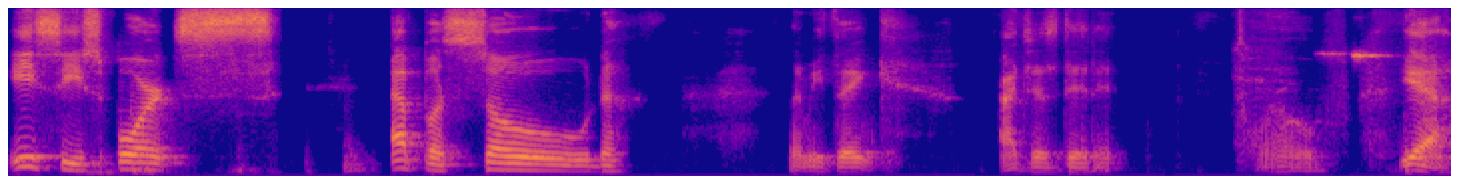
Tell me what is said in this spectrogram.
EC Sports episode. Let me think. I just did it. 12. Yeah,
